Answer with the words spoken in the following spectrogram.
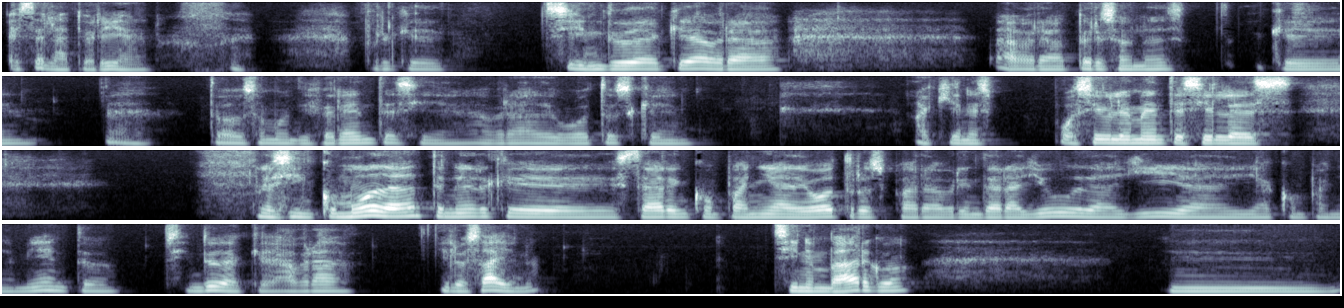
esta es la teoría, porque sin duda que habrá, habrá personas que eh, todos somos diferentes y habrá devotos que a quienes posiblemente sí les, les incomoda tener que estar en compañía de otros para brindar ayuda, guía y acompañamiento. Sin duda que habrá, y los hay, ¿no? Sin embargo, mm,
